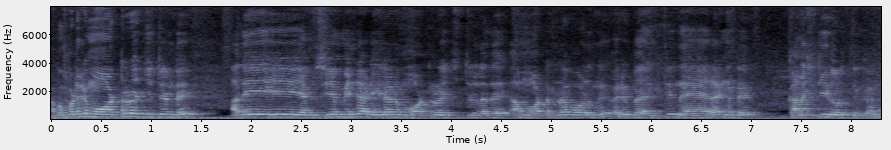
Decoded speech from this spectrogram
അപ്പോൾ ഇവിടെ ഒരു മോട്ടർ വെച്ചിട്ടുണ്ട്. അത് ഈ എം സി എമ്മിന്റെ അടിയിലാണ് മോട്ടർ വെച്ചിട്ടുള്ളത്. ആ മോട്ടറിന്റെ പോലെ ഒരു ബെൽറ്റ് നേരെ ഇങ്ങോട്ട് കണക്ട് ചെയ്ത് കൊടുത്തേക്കാണ്.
